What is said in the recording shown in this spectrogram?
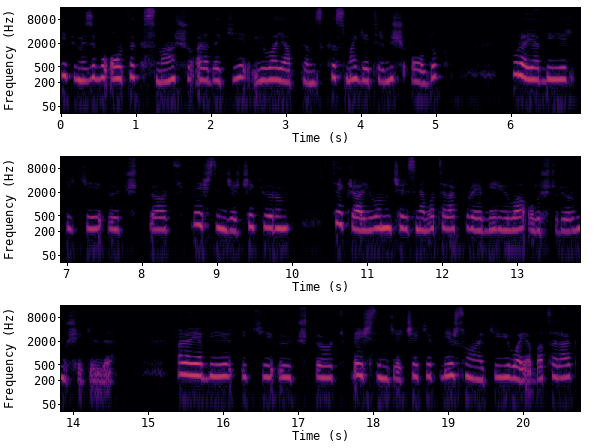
ipimizi bu orta kısma şu aradaki yuva yaptığımız kısma getirmiş olduk. Buraya 1, 2, 3, 4, 5 zincir çekiyorum. Tekrar yuvanın içerisine batarak buraya bir yuva oluşturuyorum bu şekilde. Araya 1, 2, 3, 4, 5 zincir çekip bir sonraki yuvaya batarak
